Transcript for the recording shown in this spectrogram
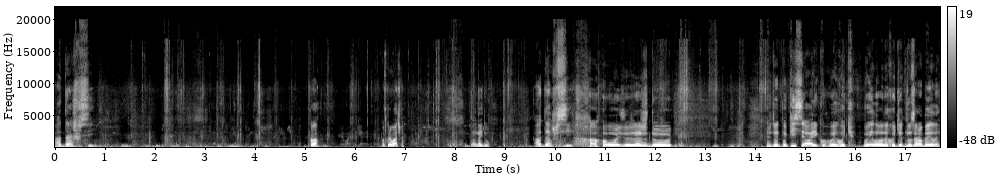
А де ж всі? О! Откривачка? Та найду. А де ж всі? А ось уже ждуть. Ждуть по пісярику. Ви хоч виловили хоч одну, заробили?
